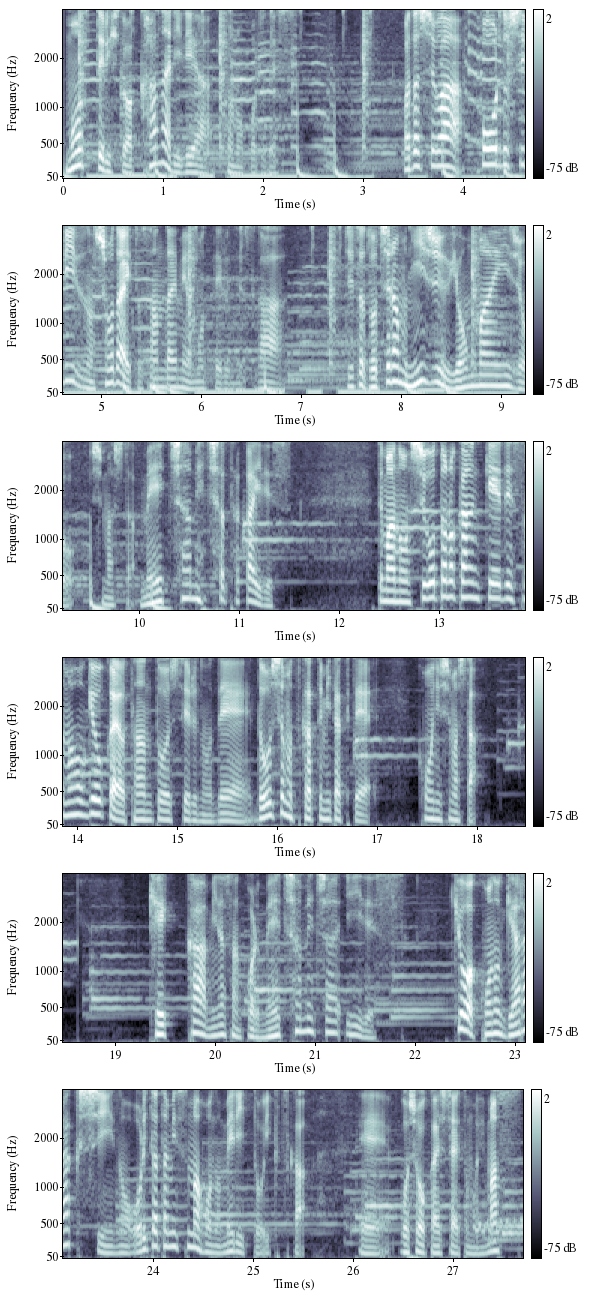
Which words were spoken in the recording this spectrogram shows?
持ってる人はかなりレアとのことです。私は Fold シリーズの初代と3代目を持っているんですが実はどちらも24万円以上しました。めちゃめちゃ高いです。でもあの仕事の関係でスマホ業界を担当しているのでどうしても使ってみたくて購入しました。結果皆さんこれめちゃめちゃいいです。今日はこの Galaxy の折りたたみスマホのメリットをいくつか、えーご紹介したいと思います、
